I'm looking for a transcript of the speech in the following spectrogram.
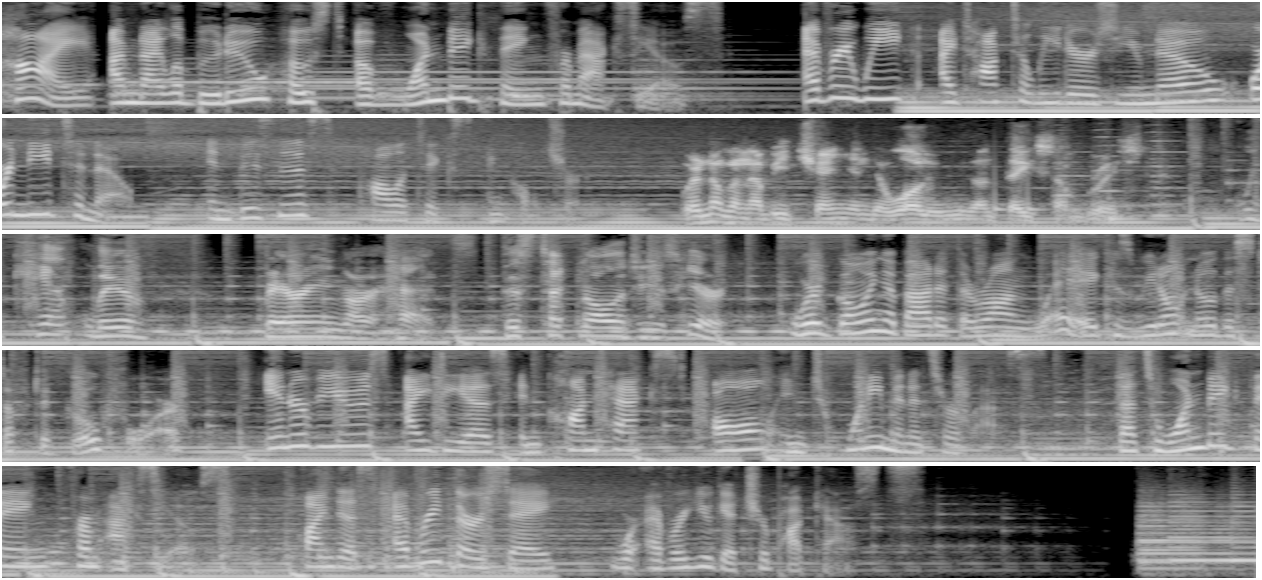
Hi, I'm Niala Boodhoo, host of One Big Thing from Axios. Every week, I talk to leaders you know or need to know in business, politics, and culture. We're not going to be changing the world if we don't take some risk. We can't live burying our heads. This technology is here. We're going about it the wrong way because we don't know the stuff to go for. Interviews, ideas, and context, all in 20 minutes or less. That's One Big Thing from Axios. Find us every Thursday wherever you get your podcasts.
